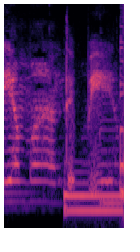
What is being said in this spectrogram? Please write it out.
Diamante, pío.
